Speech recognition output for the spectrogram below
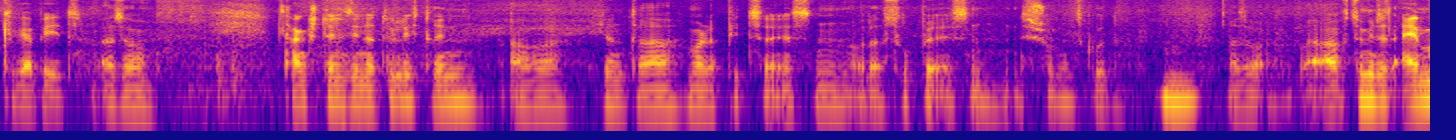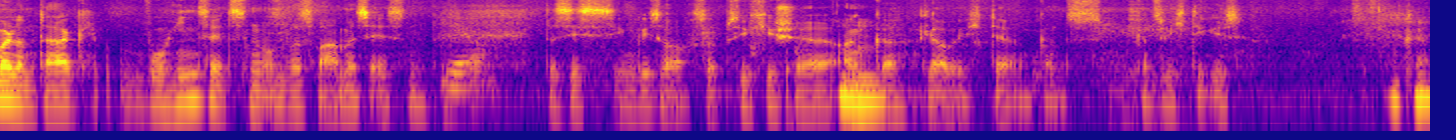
Querbeet. Also Tankstellen sind natürlich drin, aber hier und da mal eine Pizza essen oder Suppe essen ist schon ganz gut. Mhm. Also äh, zumindest einmal am Tag wohin setzen und was Warmes essen. Ja. Das ist irgendwie so auch so ein psychischer mhm. Anker, mhm. glaube ich, der ganz, ganz wichtig ist. Okay.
